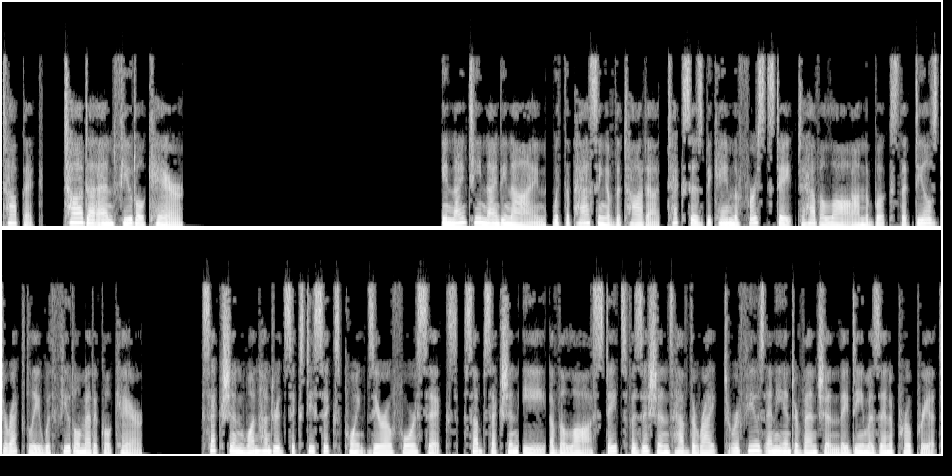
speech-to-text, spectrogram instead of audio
Tada and futile care In 1999, with the passing of the Tada, Texas became the first state to have a law on the books that deals directly with futile medical care. Section 166.046, subsection e of the law states physicians have the right to refuse any intervention they deem as inappropriate.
